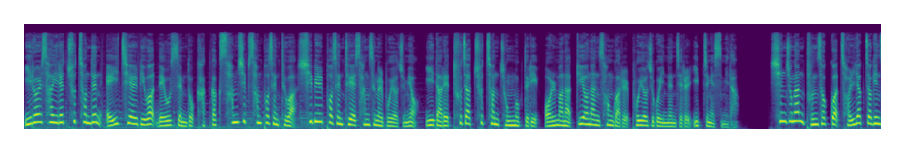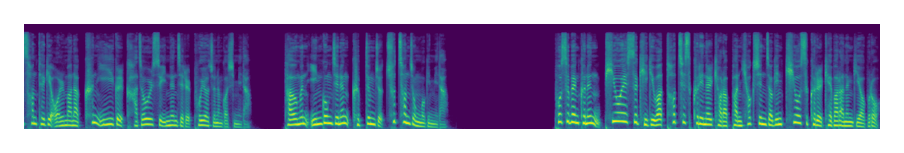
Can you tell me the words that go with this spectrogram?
1월 4일에 추천된 HLB와 네오셈도 각각 33%와 11%의 상승을 보여주며 이달의 투자 추천 종목들이 얼마나 뛰어난 성과를 보여주고 있는지를 입증했습니다. 신중한 분석과 전략적인 선택이 얼마나 큰 이익을 가져올 수 있는지를 보여주는 것입니다. 다음은 인공지능 급등주 추천 종목입니다. 포스뱅크는 POS 기기와 터치스크린을 결합한 혁신적인 키오스크를 개발하는 기업으로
